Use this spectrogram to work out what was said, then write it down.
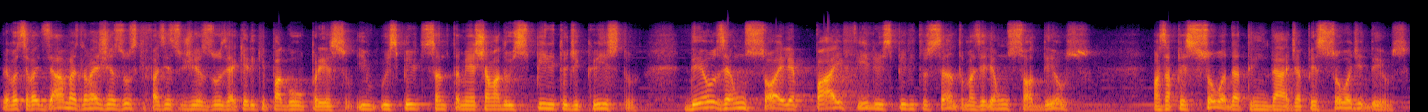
Daí você vai dizer: ah, mas não é Jesus que faz isso, Jesus é aquele que pagou o preço. E o Espírito Santo também é chamado o Espírito de Cristo. Deus é um só, ele é Pai, Filho e Espírito Santo, mas ele é um só Deus. Mas a pessoa da Trindade, a pessoa de Deus,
